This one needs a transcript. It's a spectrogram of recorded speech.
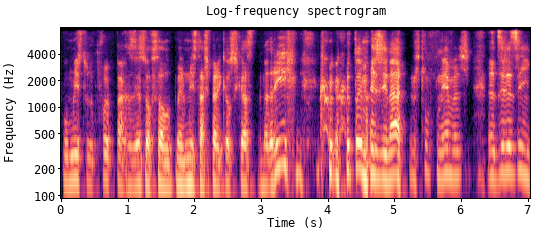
o ministro foi para a residência oficial do primeiro-ministro à espera que ele chegasse de Madrid. Eu estou a imaginar os telefonemas a dizer assim,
